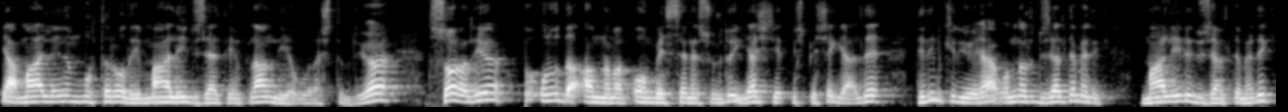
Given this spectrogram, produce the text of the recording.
ya mahallenin muhtarı olayım, mahalleyi düzelteyim falan diye uğraştım diyor. Sonra diyor onu da anlamak 15 sene sürdü. Yaş 75'e geldi. Dedim ki diyor ya onları düzeltemedik. Mahalleyi de düzeltemedik.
